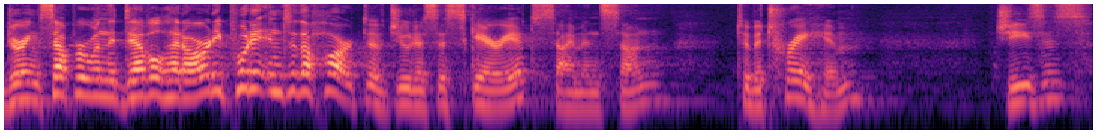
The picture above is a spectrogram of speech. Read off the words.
During supper, when the devil had already put it into the heart of Judas Iscariot, Simon's son, to betray him, Jesus,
